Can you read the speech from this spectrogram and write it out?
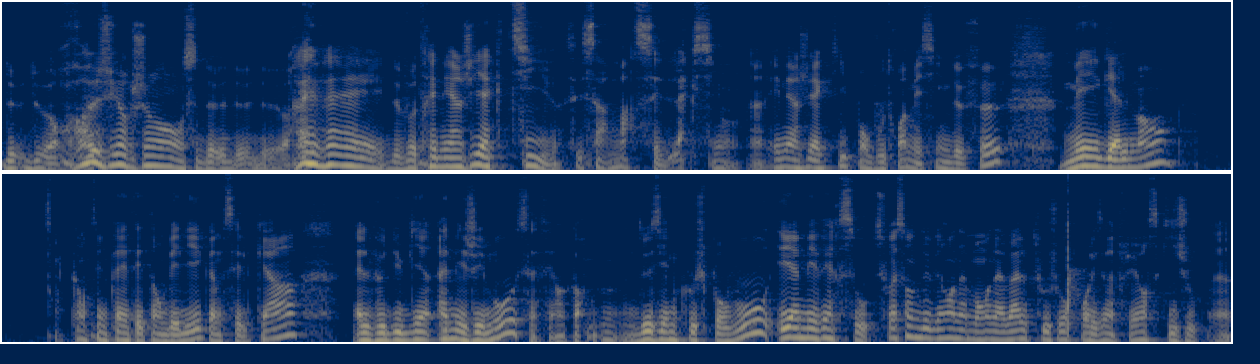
de, resurgence, de, réveil de votre énergie active. C'est ça, Mars c'est l'action. Hein. Énergie active pour vous trois, mes signes de feu, mais également quand une planète est en bélier, comme c'est le cas, elle veut du bien à mes gémeaux, ça fait encore une deuxième couche pour vous, et à mes versos. 60 degrés en amont en aval, toujours pour les influences qui jouent. Hein.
